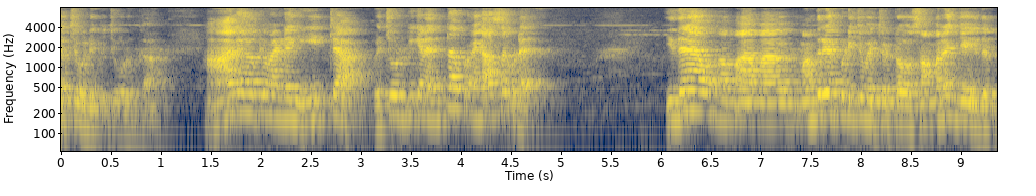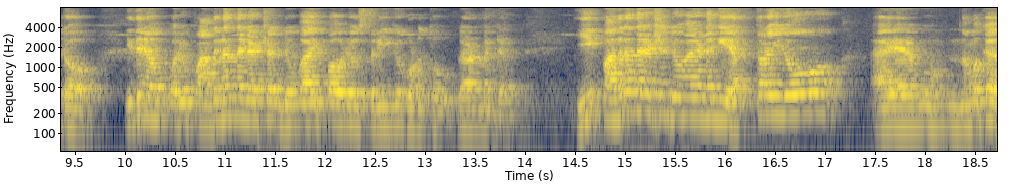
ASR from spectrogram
വെച്ച് പിടിപ്പിച്ചു കൊടുക്കുക. ആനകൾക്ക് വേണ്ട ഈറ്റ വെച്ച് പിടിപ്പിക്കാൻ എന്താ പ്രയാസം ഇവിടെ? ഇതിനെ മന്ത്രിയെ പിടിച്ചു വെച്ചിട്ടോ സമരം ചെയ്തിട്ടോ ഇതിന് ഒരു പതിനൊന്ന് ലക്ഷം രൂപ ഇപ്പോൾ ഒരു സ്ത്രീക്ക് കൊടുത്തു ഗവൺമെന്റ് ഈ പതിനൊന്ന് ലക്ഷം രൂപ ഉണ്ടെങ്കിൽ എത്രയോ നമുക്ക്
